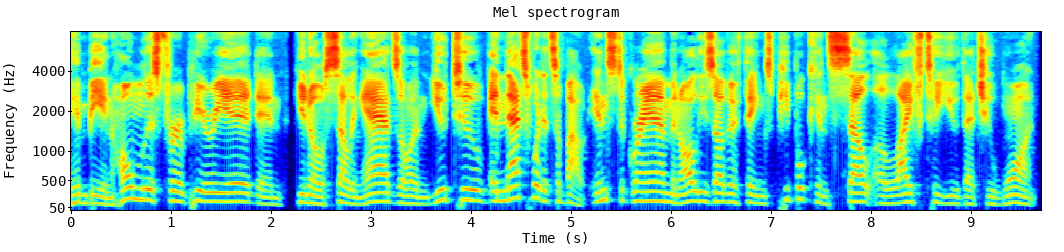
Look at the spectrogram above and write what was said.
him being homeless for a period and you know selling ads on YouTube. And that's what it's about Instagram and all these other things. People can sell a life to you that you want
